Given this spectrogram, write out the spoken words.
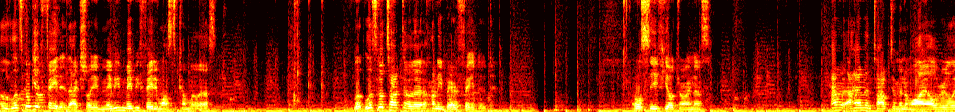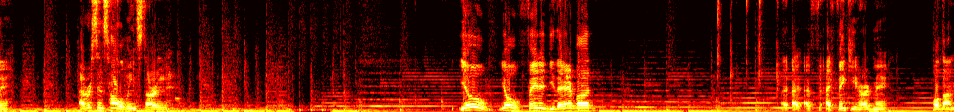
Uh, let's go get Faded. Actually, maybe maybe Faded wants to come with us. Let, let's go talk to uh, Honey Bear Faded. We'll see if he'll join us. Haven't, I haven't talked to him in a while, really. Ever since Halloween started. Yo, yo, Faded, you there, bud? I, I, I th- I think he heard me. Hold on.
